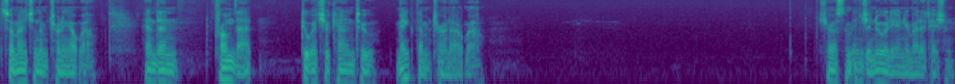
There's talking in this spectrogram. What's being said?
So imagine them turning out well. And then from that, do what you can to make them turn out well. Show some ingenuity in your meditation.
